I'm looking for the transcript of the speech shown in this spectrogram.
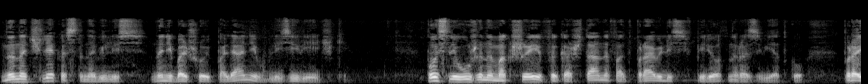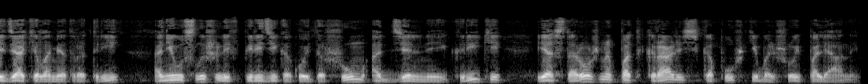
На ночлег остановились на небольшой поляне вблизи речки. После ужина Макшеев и Каштанов отправились вперед на разведку. Пройдя километра три, они услышали впереди какой-то шум, отдельные крики и осторожно подкрались к опушке большой поляны.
